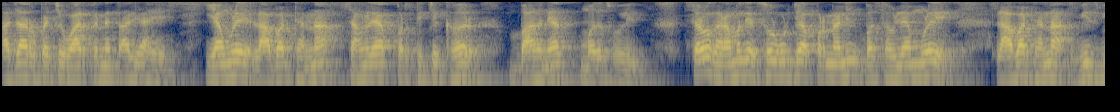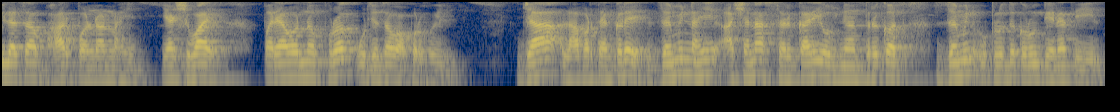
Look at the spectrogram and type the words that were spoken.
हजार रुपयाची वाढ करण्यात आली आहे. यामुळे लाभार्थ्यांना चांगल्या प्रतीचे घर बांधण्यात मदत होईल. सर्व घरामध्ये सौर ऊर्जा प्रणाली बसवल्यामुळे लाभार्थ्यांना वीज बिलाचा भार पडणार नाही. याशिवाय पर्यावरणपूरक ऊर्जेचा वापर होईल. ज्या लाभार्थ्यांकडे जमीन नाही अशांना सरकारी योजनेअंतर्गत जमीन उपलब्ध करून देण्यात येईल.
